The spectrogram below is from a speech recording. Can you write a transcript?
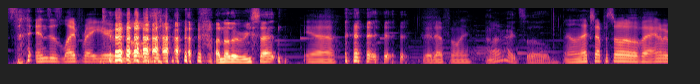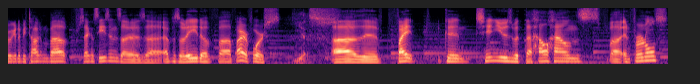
ends his life right here who knows? Another reset. yeah. Yeah definitely. All right, so Now, the next episode of uh, anime we're going to be talking about for second seasons is uh, episode 8 of uh, Fire Force. yes, Uh, the fight continues with the Hellhounds uh, Infernals,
